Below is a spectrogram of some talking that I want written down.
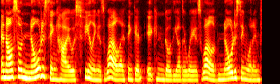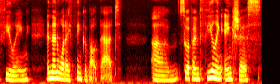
And also noticing how I was feeling as well. I think it, it can go the other way as well of noticing what I'm feeling and then what I think about that. Um, so if I'm feeling anxious,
